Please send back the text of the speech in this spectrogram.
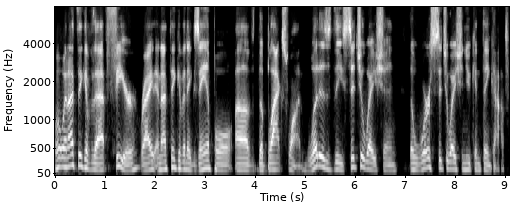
Well, when I think of that fear, right, and I think of an example of the black swan. What is the situation, the worst situation you can think of?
